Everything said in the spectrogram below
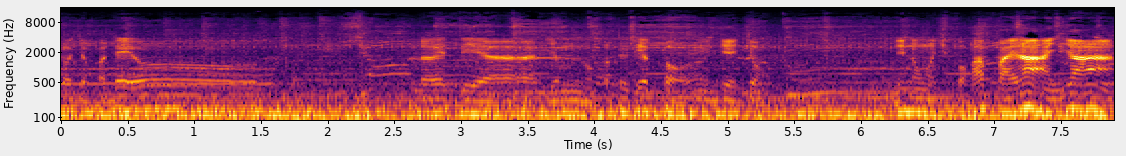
tôi chụp vào đây lời thì à, dùng nó có thể tiếp tổ về chung nên nó mà chỉ có áp phải là hành ra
